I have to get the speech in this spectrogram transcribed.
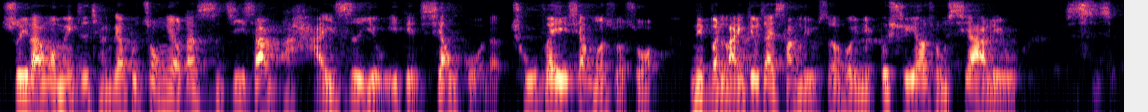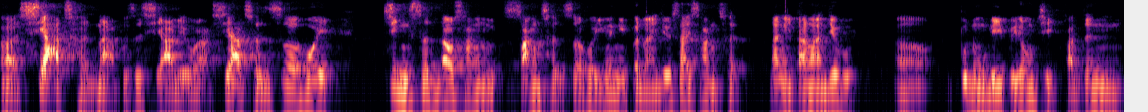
虽然我们一直强调不重要，但实际上它还是有一点效果的，除非像我所说，你本来就在上流社会，你不需要从下流，呃下层啊，不是下流啊，下层社会。晋升到上上层社会，因为你本来就在上层，那你当然就呃不努力不用紧，反正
